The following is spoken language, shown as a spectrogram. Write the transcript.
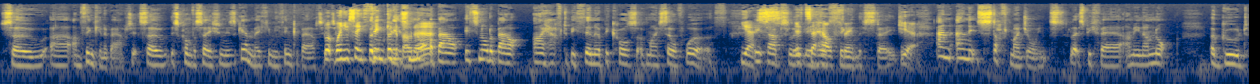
So uh, I'm thinking about it. So this conversation is again making me think about it. But when you say But- thinking but it's about not it- about it's not about I have to be thinner because of my self worth. Yes, it's absolutely it's a health thing. at this stage. Yeah. and and it's stuffed my joints. Let's be fair. I mean, I'm not a good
